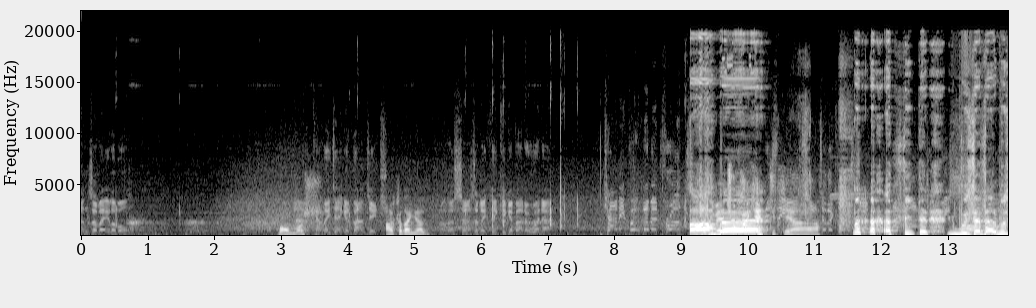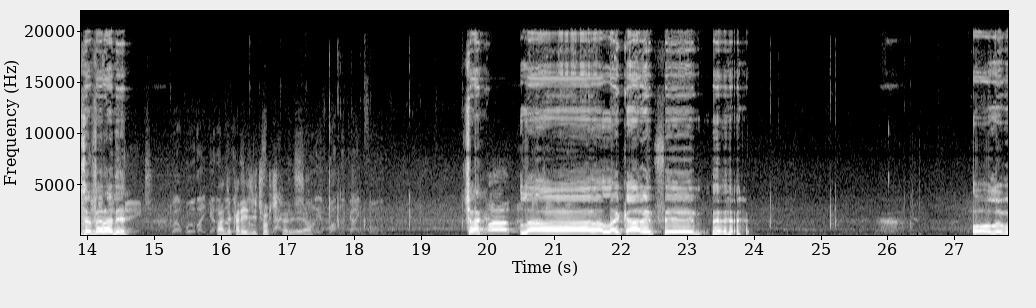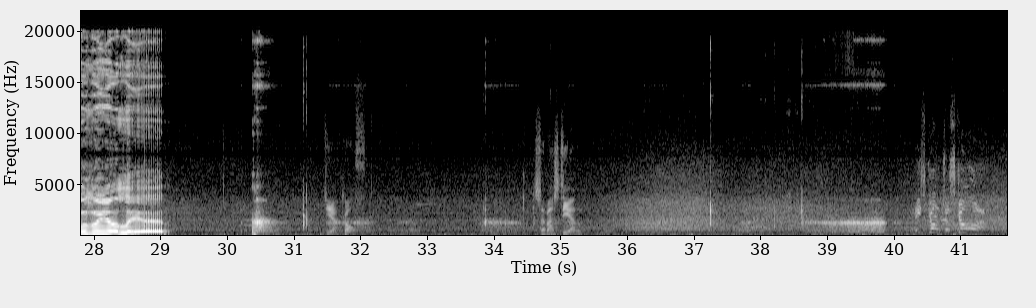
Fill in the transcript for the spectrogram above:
he put them in front? Ah Hadi be, çok hak be. ettik ya. Siktir. Bu sefer bu sefer hadi. Bence kaleciyi çok çıkarıyor ya. Çak. Lan. Lan Allah kahretsin. Oğlum uzun yollayın. Diakov. Sebastian. He's got to score. Vur. Vur. Lan oğlum, biraz- Allah kahretsin. Asla. Well, that keeps it all level. What an important save that is. Now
